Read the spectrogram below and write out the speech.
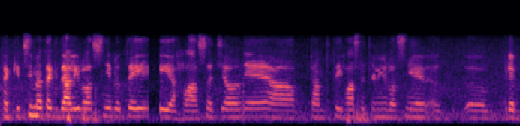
Tak keď si ma tak dali vlastne do tej hlasateľne a tam v tej hlasateľni vlastne uh, pre,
